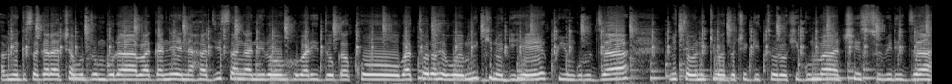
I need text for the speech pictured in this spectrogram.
abanyagisagara ca bujumbura baganire na Hadisanganiro isanganiro baridoga ko batorohewe muri kino gihe kuyunguruza bitewe n'ikibazo cy'igitoro kiguma cisubiriza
